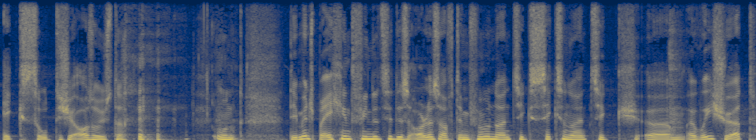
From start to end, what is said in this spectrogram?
exotische Ausrüster. Und dementsprechend findet sie das alles auf dem 95, 96 ähm, Away-Shirt.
